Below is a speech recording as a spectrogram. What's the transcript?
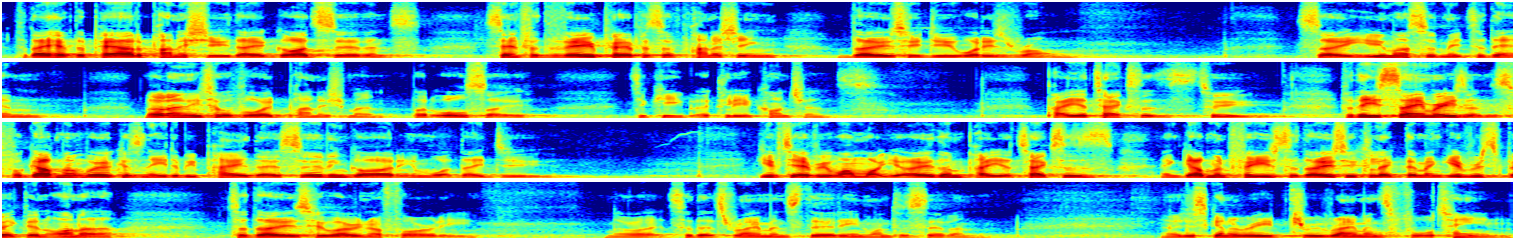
For they have the power to punish you. They are God's servants, sent for the very purpose of punishing those who do what is wrong. So you must submit to them, not only to avoid punishment, but also to keep a clear conscience. Pay your taxes too. For these same reasons, for government workers need to be paid. They are serving God in what they do. Give to everyone what you owe them, pay your taxes and government fees to those who collect them, and give respect and honour to those who are in authority. All right, so that's Romans 13, 1 to 7. I'm just going to read through Romans 14.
